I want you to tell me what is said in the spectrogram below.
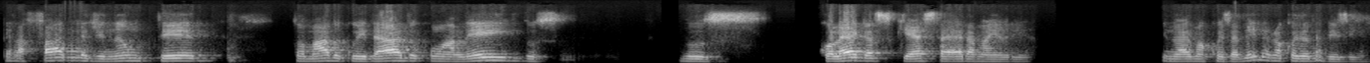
Pela falha de não ter tomado cuidado com a lei dos, dos colegas, que esta era a maioria. e não era uma coisa dele, era uma coisa da vizinha.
